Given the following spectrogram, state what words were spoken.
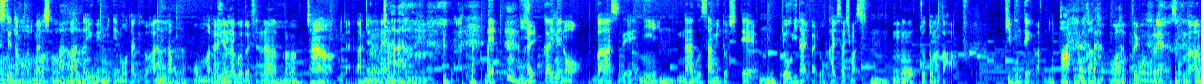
捨てたことに対してあんな夢見てもうたけどあんなもんほんまの夢。大変なことしたなうん。とチャーンみたいな感じでね、うん。で 20回目のバースデーにうん。慰みとしてうん。競技大会を開催します、うん。ちょっとなんか気分転換に。パーッと行こうかと。パーッと行こうか。もうねそんな。パー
